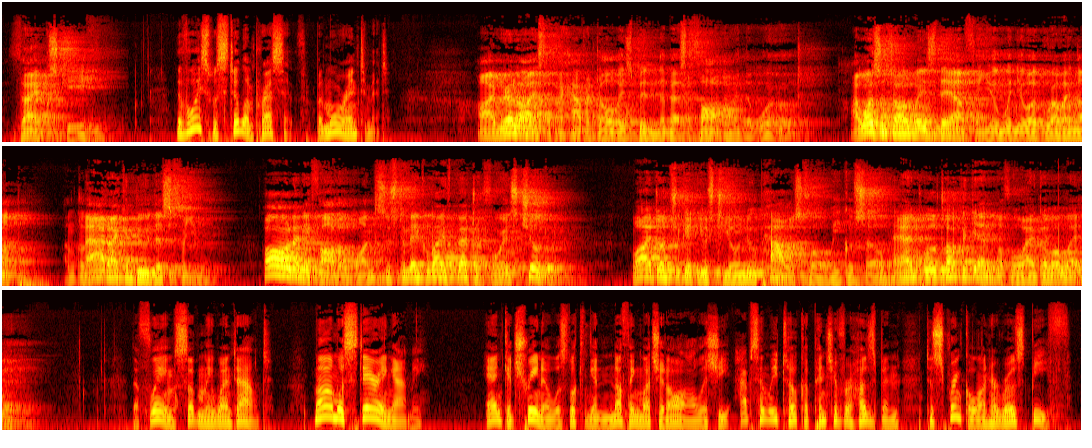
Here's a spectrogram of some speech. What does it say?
Thanks, Keith. The voice was still impressive, but more intimate. I realize that I haven't always been the best father in the world. I wasn't always there for you when you were growing up. I'm glad I can do this for you. All any father wants is to make life better for his children. Why don't you get used to your new powers for a week or so, and we'll talk again before I go away? The flame suddenly went out. Mom was staring at me, Aunt Katrina was looking at nothing much at all as she absently took a pinch of her husband to sprinkle on her roast beef.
